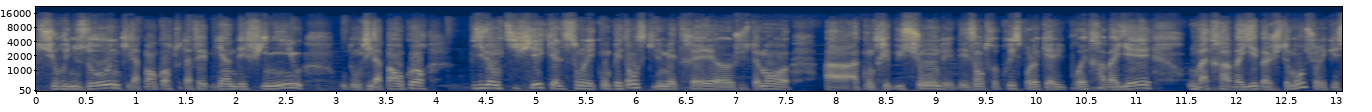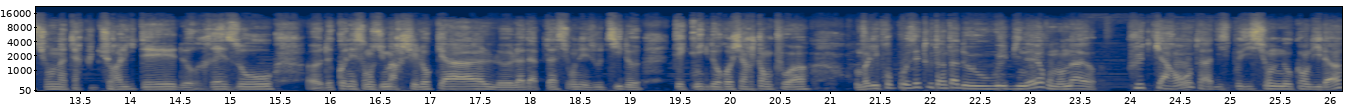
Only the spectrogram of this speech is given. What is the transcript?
sur une zone qu'il n'a pas encore tout à fait bien définie ou dont il n'a pas encore identifier quelles sont les compétences qu'il mettrait euh, justement euh, à, contribution des, entreprises pour lesquelles il pourrait travailler. On va travailler bah, justement sur les questions d'interculturalité, de réseau, euh, de connaissance du marché local, l'adaptation des outils de techniques de recherche d'emploi. On va lui proposer tout un tas de webinaires. On en a plus de 40 à disposition de nos candidats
